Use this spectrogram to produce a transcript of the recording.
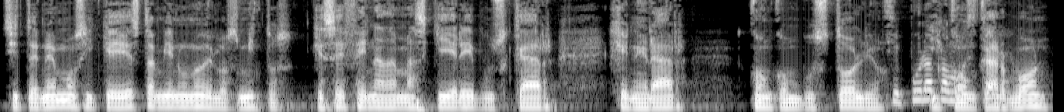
si tenemos, y que es también uno de los mitos, que CFE nada más quiere buscar generar con combustóleo y con carbón.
